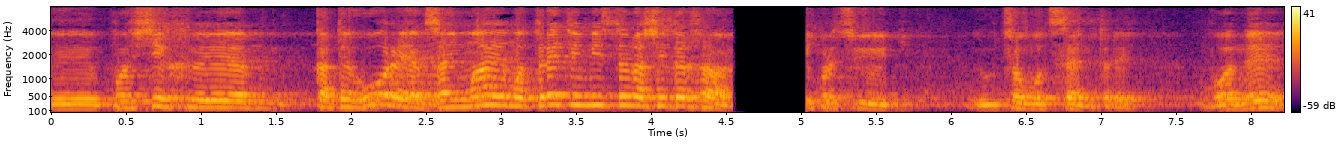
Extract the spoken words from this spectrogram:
е, по всіх е, категоріях займаємо третє місце в нашій державі. Які працюють у цьому центрі, вони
